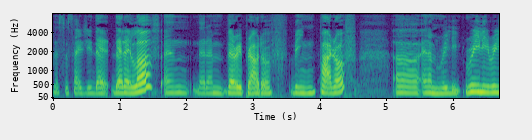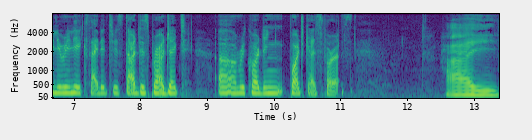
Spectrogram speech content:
the society that, that I love and that I'm very proud of being part of. Uh, and I'm really, really, really, really excited to start this project, uh, recording podcasts for us. Hi,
